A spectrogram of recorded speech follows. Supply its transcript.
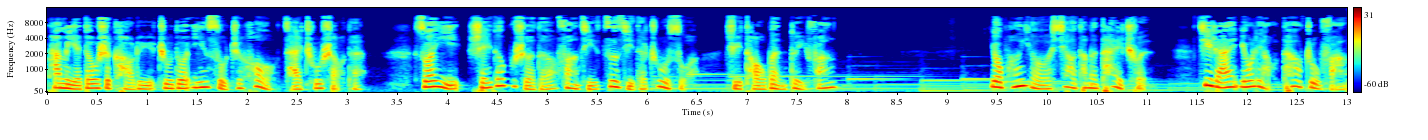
他们也都是考虑诸多因素之后才出手的，所以谁都不舍得放弃自己的住所去投奔对方。有朋友笑他们太蠢，既然有两套住房，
